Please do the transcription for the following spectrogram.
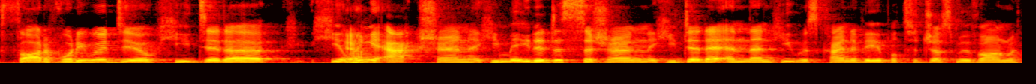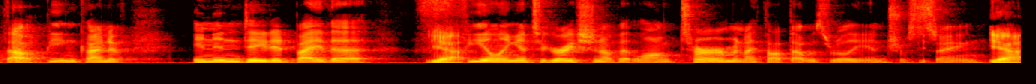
thought of what he would do. He did a healing Yeah. action. He made a decision. He did it, and then he was kind of able to just move on without being kind of inundated by the Yeah. feeling integration of it long term. And I thought that was really interesting. Yeah,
